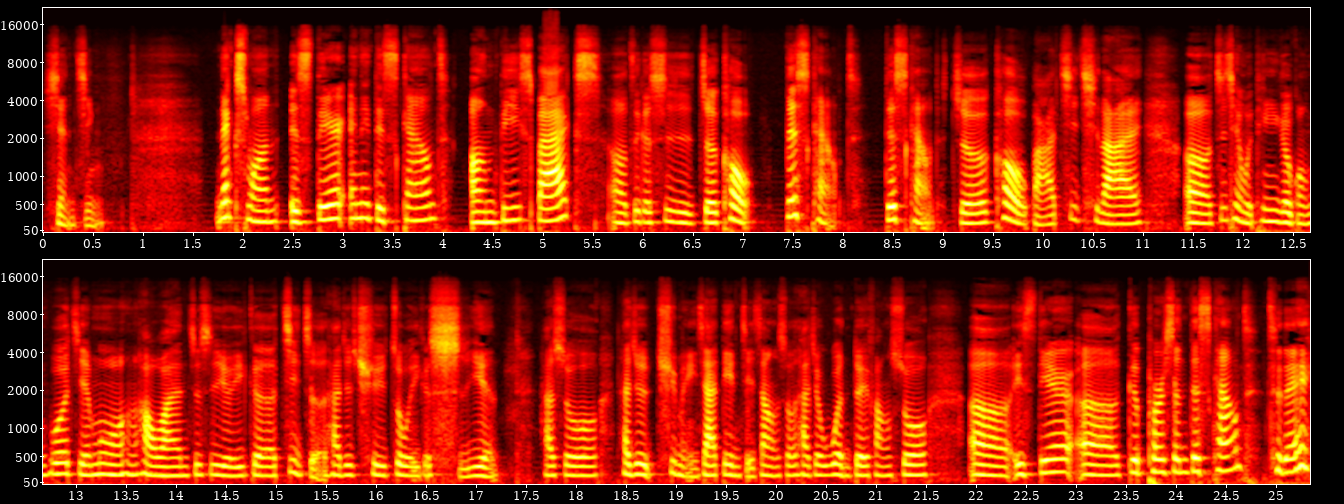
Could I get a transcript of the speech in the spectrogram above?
现金。Next one, is there any discount on these bags？呃，这个是折扣 discount。Discount 折扣，把它记起来。呃，之前我听一个广播节目很好玩，就是有一个记者，他就去做一个实验。他说，他就去每一家店结账的时候，他就问对方说：“呃，Is there a good person discount today？”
